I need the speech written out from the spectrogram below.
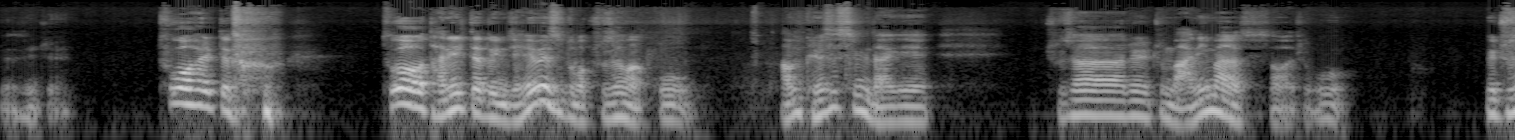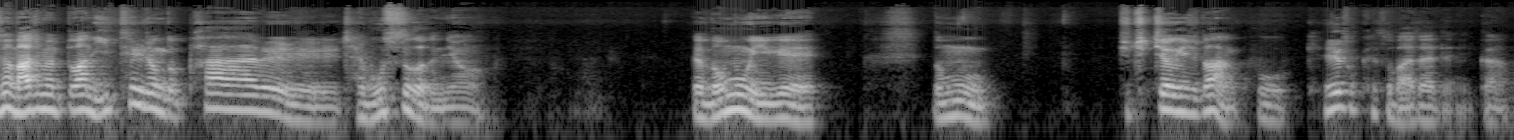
그래서 이제 투어 할 때도 투어 다닐 때도 이제 해외에서도 막 주사 맞고 아무튼 그랬었습니다. 이게 주사를 좀 많이 맞았어가지고 그 주사 맞으면 또 한 이틀 정도 팔을 잘 못 쓰거든요. 그러니까 너무 이게 너무 규칙적이지도 않고 계속해서 맞아야 되니까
